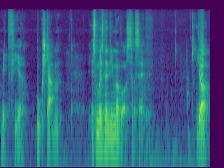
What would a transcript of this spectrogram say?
mit vier Buchstaben. Es muss nicht immer Wasser sein. Ja,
